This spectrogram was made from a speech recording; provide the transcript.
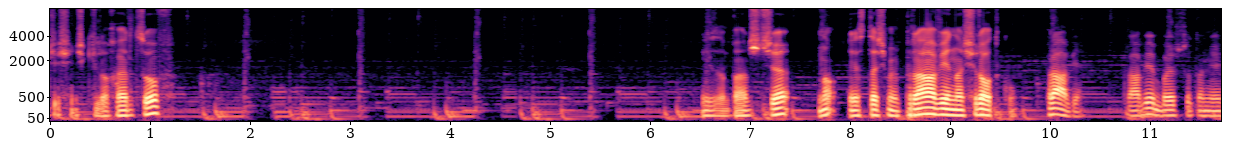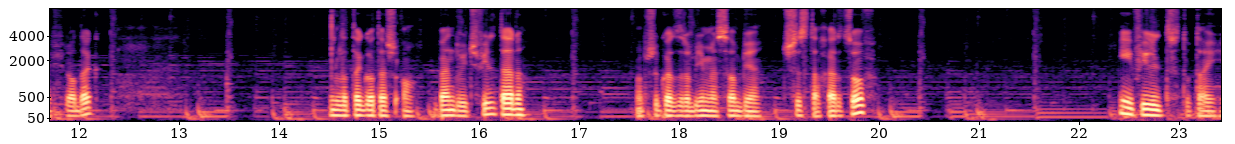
10 kHz. I zobaczcie, no jesteśmy prawie na środku. Prawie, prawie, bo jeszcze to nie jest środek. Dlatego też o, bandwidth filter. Na przykład zrobimy sobie 300 Hz. I filtr tutaj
